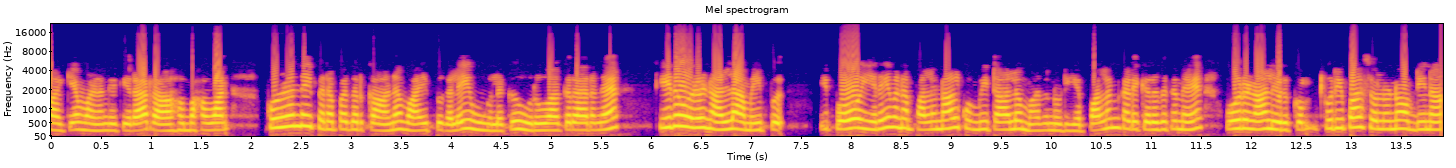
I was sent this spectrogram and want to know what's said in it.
பாக்கியம் வழங்குகிறார் ராகு பகவான். குழந்தை பிறப்பதற்கான வாய்ப்புகளை உங்களுக்கு உருவாக்குறாருங்க. இது ஒரு நல்ல அமைப்பு. இப்போ இறைவனை பல நாள் கும்பிட்டாலும் அதனுடைய பலன் கிடைக்கிறதுக்குன்னு ஒரு நாள் இருக்கும். குறிப்பா சொல்லணும் அப்படின்னா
